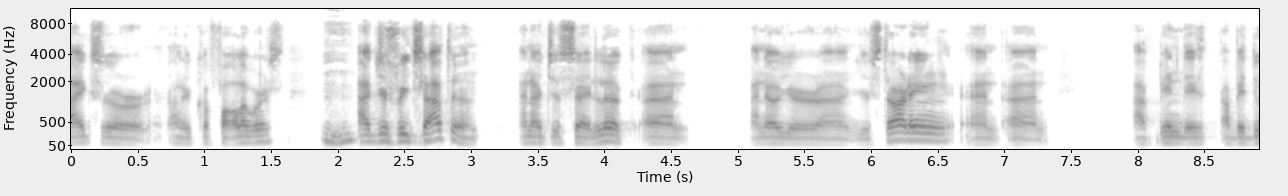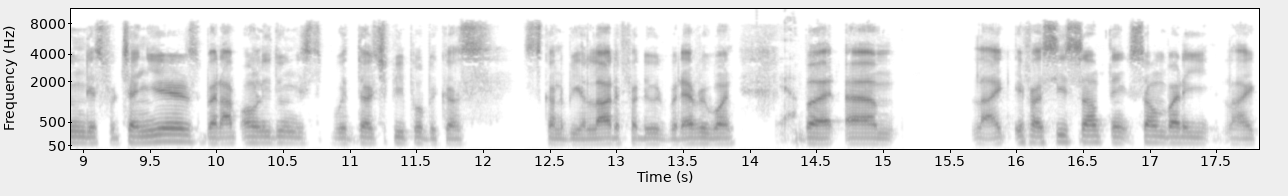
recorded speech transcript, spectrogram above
likes or how do you call followers, Mhm. I just reach out to them and I just say, look, um, I know you're uh, you're starting and um, I've been this I've been doing this for ten years, but I'm only doing this with Dutch people because it's going to be a lot if I do it with everyone. Yeah. But um, like if I see something, somebody like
